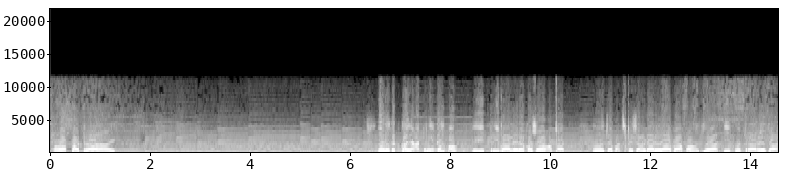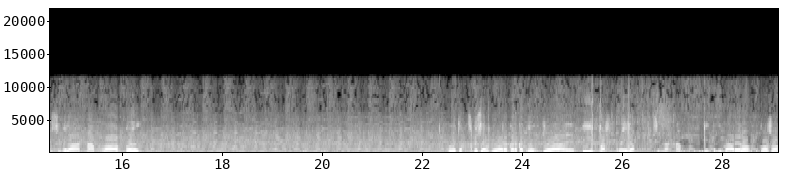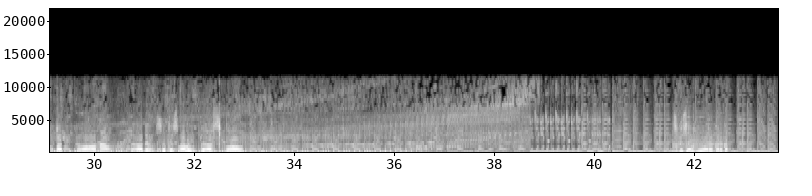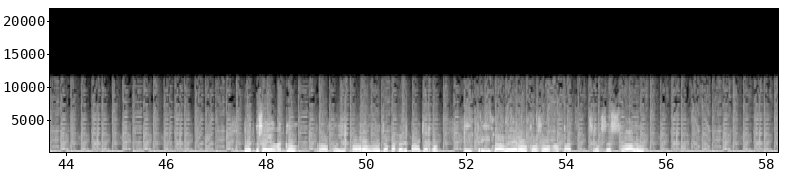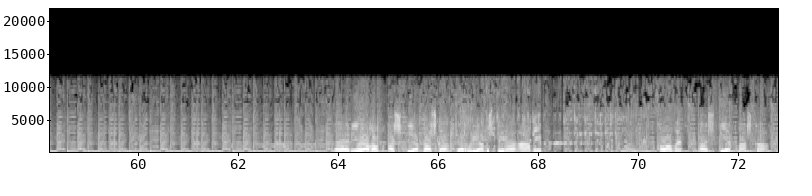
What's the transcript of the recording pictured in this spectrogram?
Open right. Berikan goyangan terindahmu. Fitri Balero 04 Ucapan spesial dari abangmu Juandi Putra Reza 96 Lambuy Ucapan spesial buat rekan-rekanku Juandi Reza 96 Fitri Barelo 04 Ronald Daniel sukses selalu Gaspol spesial buat rekan-rekan. Buat kesayanganku Rafli Parol ucapan dari pacarmu Fitri Balero 04 sukses selalu And welcome Asdian Baska Charlie Agustina Amin. Komen Asdian Baska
